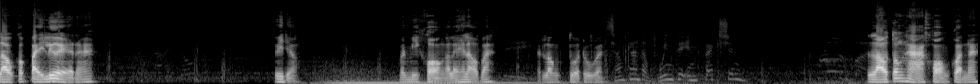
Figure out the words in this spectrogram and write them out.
เราก็ไปเรื่อยอะนะ เฮ้ยเดี๋ยว มันมีของอะไรให้เราปะลองตรวจดูกัน เราต้องหาของก่อนนะ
